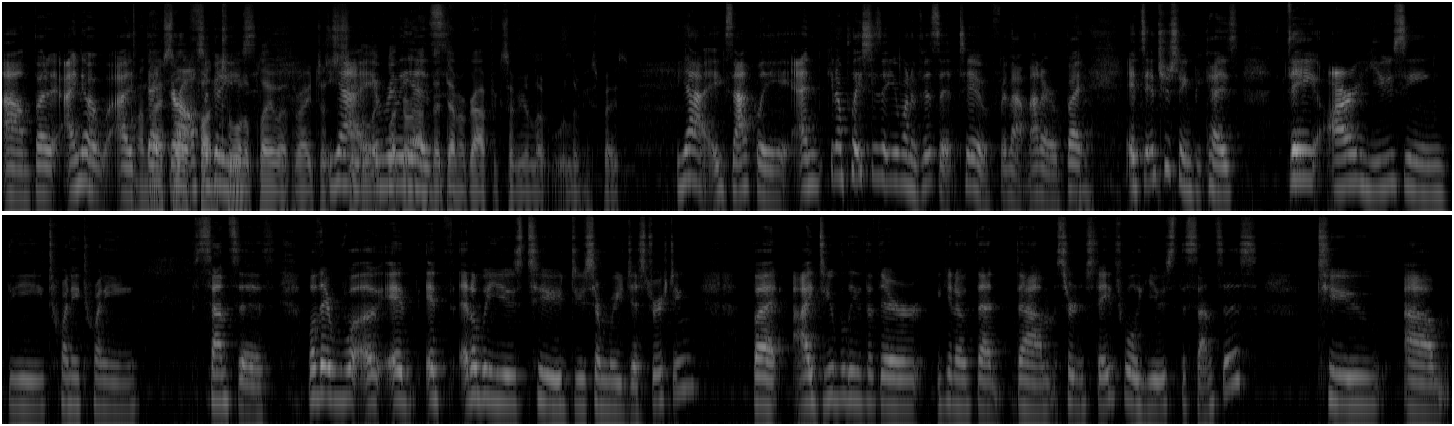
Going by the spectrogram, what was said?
um, but i know I, A that nice they're little also fun going to tool use to play with, right? Just Yeah, to it really look around is. the demographics of your lo- living space. Yeah, exactly. And you know, places that you want to visit too, for that matter. But Yeah. it's interesting because they are using the 2020 census. Well, they will. It it it'll be used to do some redistricting. But I do believe that they're, you know, that um, certain states will use the census to um,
